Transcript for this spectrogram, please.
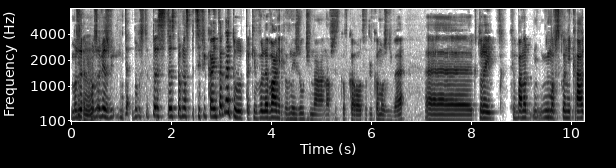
Może, mhm. może wiesz, po prostu to jest, to jest pewna specyfika internetu, takie wylewanie pewnej żółci na, na wszystko w koło, co tylko możliwe e, której chyba no, mimo wszystko nie ka-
